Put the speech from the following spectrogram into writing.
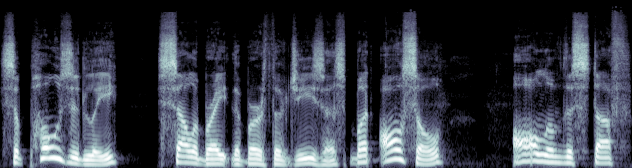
supposedly celebrate the birth of Jesus, but also all of the stuff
